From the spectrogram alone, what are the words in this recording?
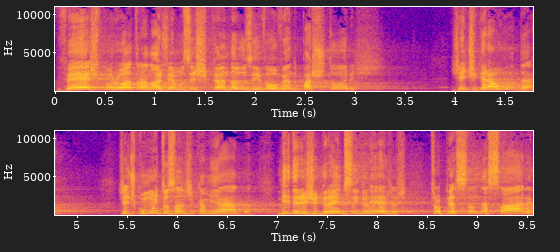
Vez por outra nós vemos escândalos envolvendo pastores, gente graúda, gente com muitos anos de caminhada, líderes de grandes igrejas, tropeçando nessa área,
